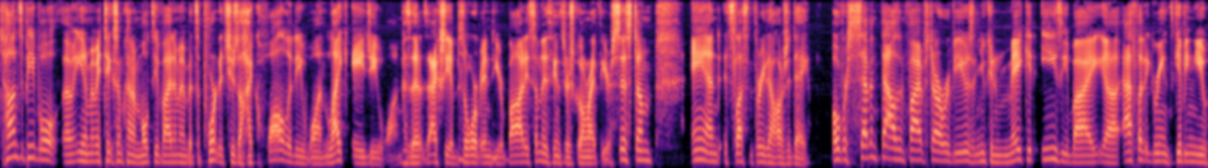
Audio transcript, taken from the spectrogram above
tons of people, uh, you know, may take some kind of multivitamin, but it's important to choose a high quality one like AG1 because it's actually absorbed into your body. Some of these things are just going right through your system, and it's less than $3 a day. Over 7,000 five star reviews, and you can make it easy by uh, Athletic Greens giving you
